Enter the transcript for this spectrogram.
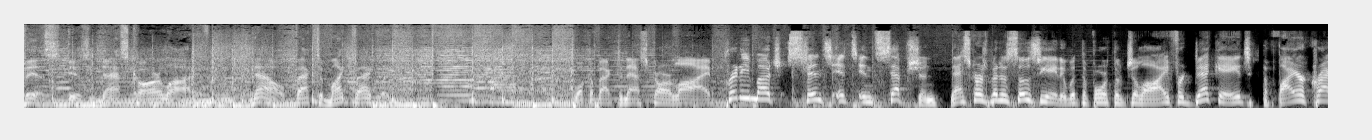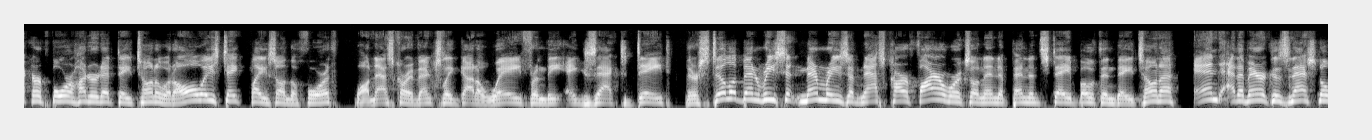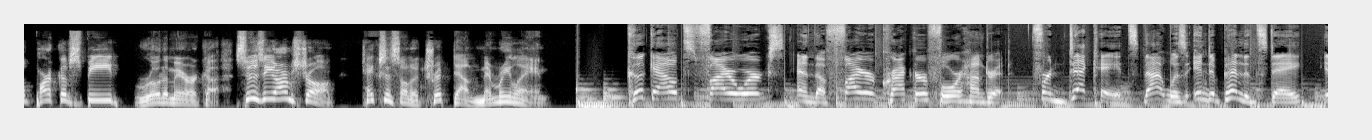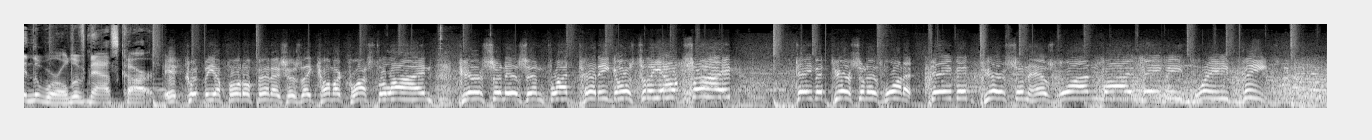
This is NASCAR Live. Now, back to Mike Bagley. Welcome back to NASCAR Live. Pretty much since its inception, NASCAR's been associated with the 4th of July. For decades, the Firecracker 400 at Daytona would always take place on the 4th. While NASCAR eventually got away from the exact date, there still have been recent memories of NASCAR fireworks on Independence Day, both in Daytona and at America's National Park of Speed, Road America. Susie Armstrong takes us on a trip down memory lane. Cookouts, fireworks, and the Firecracker 400. For decades, that was Independence Day in the world of NASCAR. It could be a photo finish as they come across the line. Pearson is in front. Petty goes to the outside. David Pearson has won it. David Pearson has won by maybe three feet.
